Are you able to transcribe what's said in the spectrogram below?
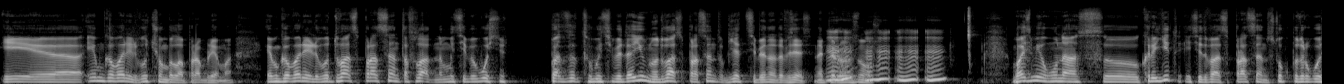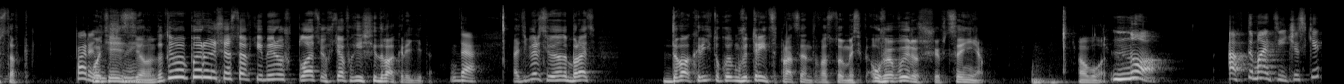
И э, им говорили, вот в чем была проблема. Им говорили, вот 20%, ладно, мы тебе 80% мы тебе даем, но 20% где-то тебе надо взять на первый взнос. Возьми у нас э, кредит, эти 20%, только по другой ставке. По Вот тебе рыночной. сделано. Да ты по рыночной ставке берешь, платишь, у тебя фактически два кредита. Да. А теперь тебе надо брать два кредита, только уже 30% от стоимости, уже выросшие в цене. Вот. Но автоматически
